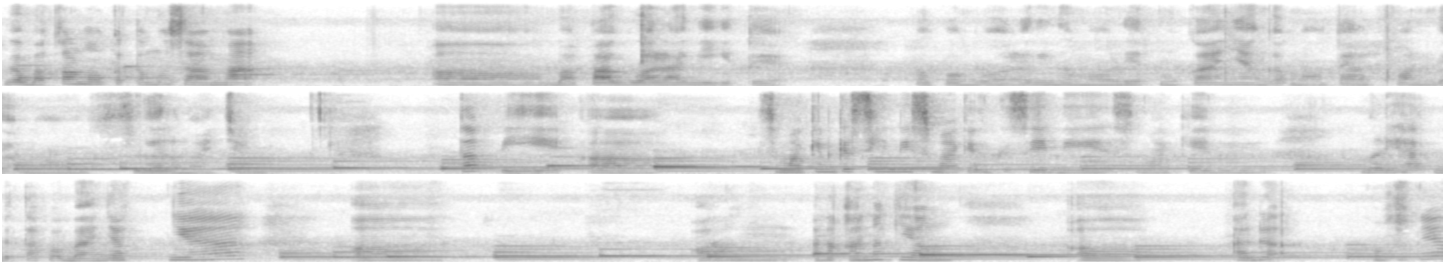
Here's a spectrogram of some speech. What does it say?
nggak bakal mau ketemu sama eh, bapak gue lagi gitu ya. Bapak gue lagi nggak mau lihat mukanya nggak mau telepon nggak mau segala macam. Tapi uh, semakin ke sini semakin ke sini semakin melihat betapa banyaknya uh, anak-anak yang uh, ada maksudnya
